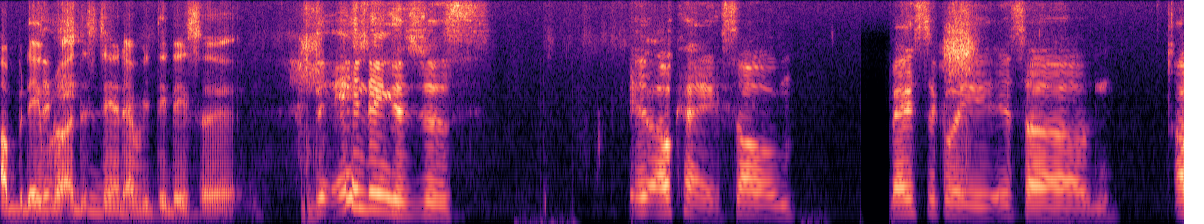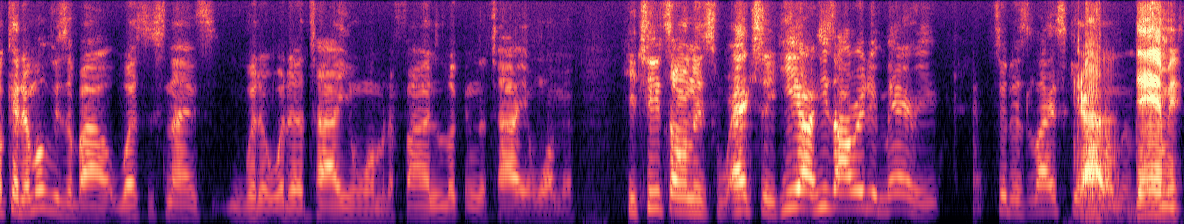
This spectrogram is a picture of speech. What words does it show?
I've been able to understand everything they said. the ending is just it- okay. So basically, it's a okay. The movie's about Wesley Snipes with a with an Italian woman, a fine looking Italian woman. He cheats on his actually he he's already married to this light skinned God woman, damn it.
